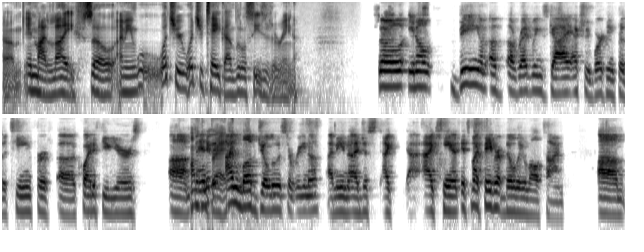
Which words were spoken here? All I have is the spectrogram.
um, in my life. So, I mean, what's your what's your take on Little Caesars Arena? So, you know, being a, a Red Wings guy, actually working for the team for uh, quite a few years um, and it, I love Joe Louis Arena. I mean, I just I I can't. It's my favorite building of all time. Um,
